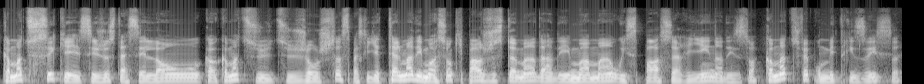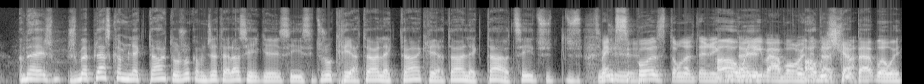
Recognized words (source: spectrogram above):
comment tu sais que c'est juste assez long? Co- Comment tu, tu jauges ça? C'est parce qu'il y a tellement d'émotions qui passent justement dans des moments où il se passe rien dans des histoires. Comment tu fais pour maîtriser ça? Ben, je, je me place comme lecteur, toujours, comme je disais tout à l'heure, c'est, que c'est, c'est toujours créateur-lecteur, créateur-lecteur, tu. Tu, Même si pas ton alter ego, Ah oui. à avoir un ah, oui, je suis capable, ouais, ouais.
